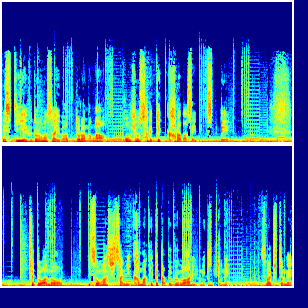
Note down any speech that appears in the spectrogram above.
STF ドラマ祭はドラマが公表されてからだぜっつって、ちょっとあの、忙しさにかまけてた部分はあるよね、きっとね。それはちょっとね、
